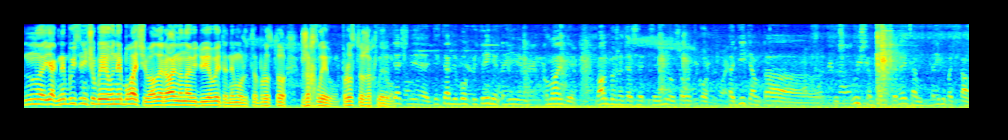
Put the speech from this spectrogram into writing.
ну, як не боюся нічого, бо я його не бачив, але реально навіть уявити не можу. Це просто жахливо. Просто Дуже жахливо. вдячні Дігтяр Любов Петрівні та її команді. Вам дуже вдячні Сергію Шовочко та дітям та учням та ученицям та їх батькам.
